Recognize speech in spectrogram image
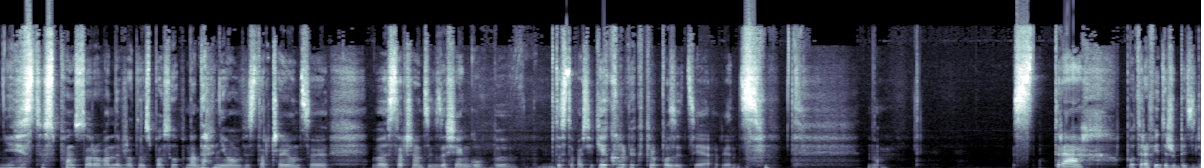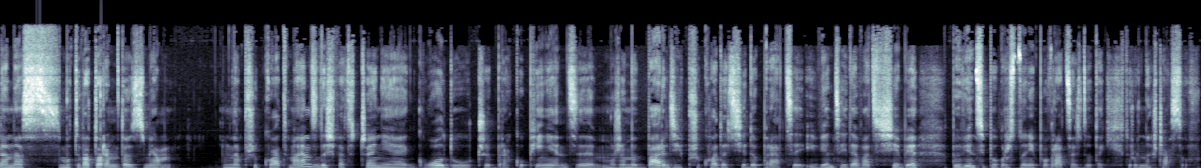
nie jest to sponsorowane w żaden sposób. Nadal nie mam wystarczający, wystarczających zasięgów, by dostawać jakiekolwiek propozycje, więc no. Strach potrafi też być dla nas motywatorem do zmian. Na przykład, mając doświadczenie głodu czy braku pieniędzy, możemy bardziej przykładać się do pracy i więcej dawać z siebie, by więcej po prostu nie powracać do takich trudnych czasów.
